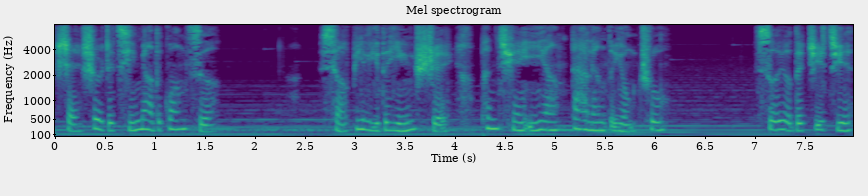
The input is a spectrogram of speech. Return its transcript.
闪烁着奇妙的光泽，小臂里的饮水喷泉一样大量的涌出。所有的知觉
